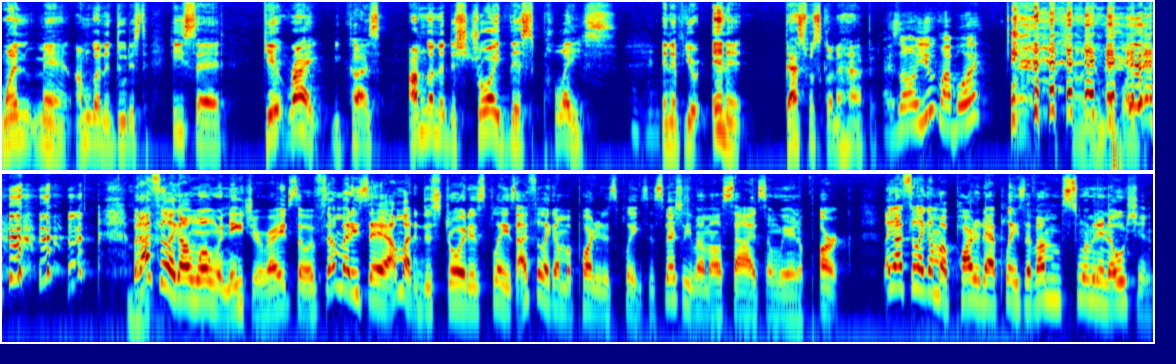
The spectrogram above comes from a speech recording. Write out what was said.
one man. I'm going to do this." He said, "Get right because I'm going to destroy this place." Mm-hmm. And if you're in it, that's what's going to happen. It's on you, my boy. It's on you, my boy. But I feel like I'm one with nature, right? So if somebody said I'm about to destroy this place, I feel like I'm a part of this place, especially if I'm outside somewhere in a park. Like I feel like I'm a part of that place. If I'm swimming in the ocean,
